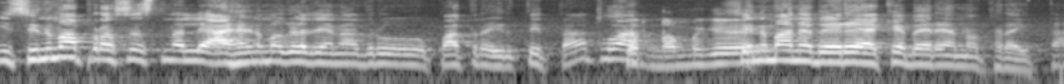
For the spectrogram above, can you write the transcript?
ಈ ಸಿನಿಮಾ ಪ್ರೊಸೆಸ್ನಲ್ಲಿ ಆ ಹೆಣ್ಮಗಳದೇನಾದರೂ ಏನಾದರೂ ಪಾತ್ರ ಇರ್ತಿತ್ತಾ? ಅಥವಾ ನಮಗೆ- ಸಿನಿಮಾನೇ ಬೇರೆ ಯಾಕೆ ಬೇರೆ ಅನ್ನೋ ಥರ ಇತ್ತಾ?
